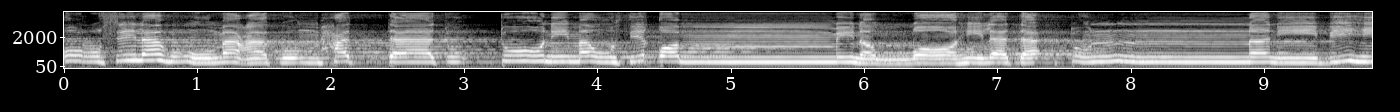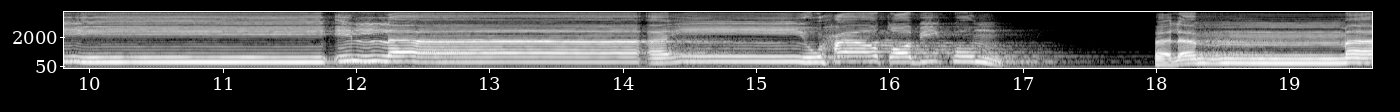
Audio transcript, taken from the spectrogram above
ارسله معكم حتى تؤتون موثقا من الله لتاتونني به الا فلما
